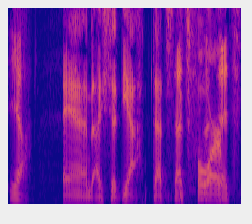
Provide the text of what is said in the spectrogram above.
Yeah. And I said, "Yeah, that's That's it's for it's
